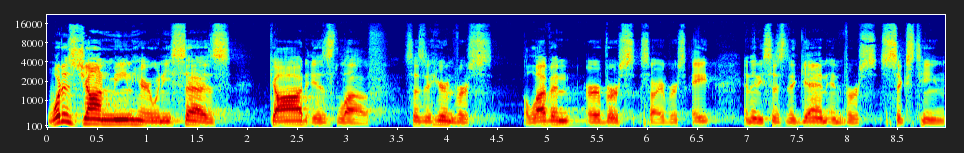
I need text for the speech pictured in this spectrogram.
What does John mean here when he says God is love? says it here in verse 11 or verse sorry, verse 8, and then he says it again in verse 16.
